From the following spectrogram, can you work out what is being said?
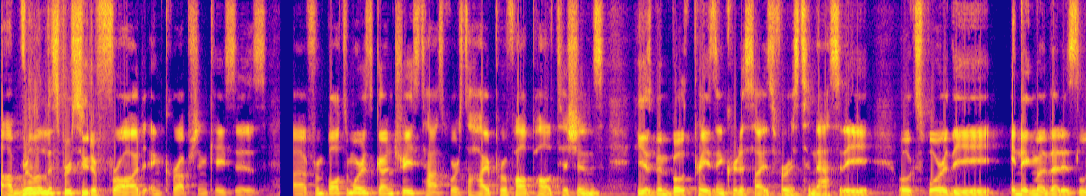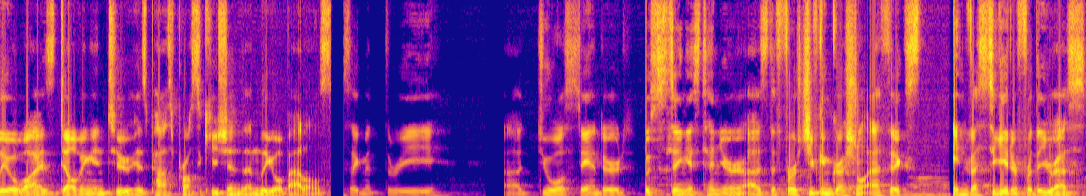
um, relentless pursuit of fraud and corruption cases. Uh, from Baltimore's gun task force to high profile politicians, he has been both praised and criticized for his tenacity. We'll explore the enigma that is Leo Wise, delving into his past prosecutions and legal battles. Segment three uh, dual standard, boasting his tenure as the first chief congressional ethics investigator for the U.S.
